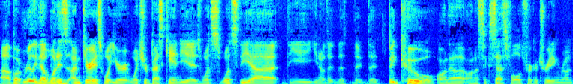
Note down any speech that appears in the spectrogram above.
Uh, but really, though, what is? I'm curious what your what your best candy is. What's what's the uh, the you know the, the, the, the big coup on a on a successful trick or treating run?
